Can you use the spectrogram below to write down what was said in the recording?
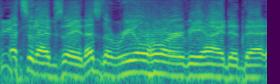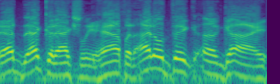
That's what I'm saying. That's the real horror behind it. That, that that could actually happen. I don't think a guy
